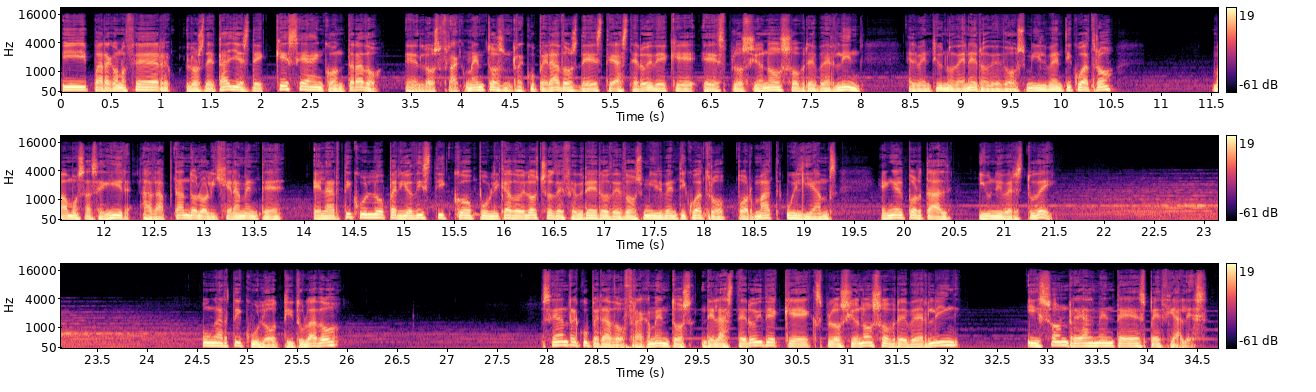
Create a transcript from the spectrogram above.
Y para conocer los detalles de qué se ha encontrado en los fragmentos recuperados de este asteroide que explosionó sobre Berlín el 21 de enero de 2024, vamos a seguir adaptándolo ligeramente el artículo periodístico publicado el 8 de febrero de 2024 por Matt Williams en el portal Universe Today. Un artículo titulado se han recuperado fragmentos del asteroide que explosionó sobre Berlín y son realmente especiales.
